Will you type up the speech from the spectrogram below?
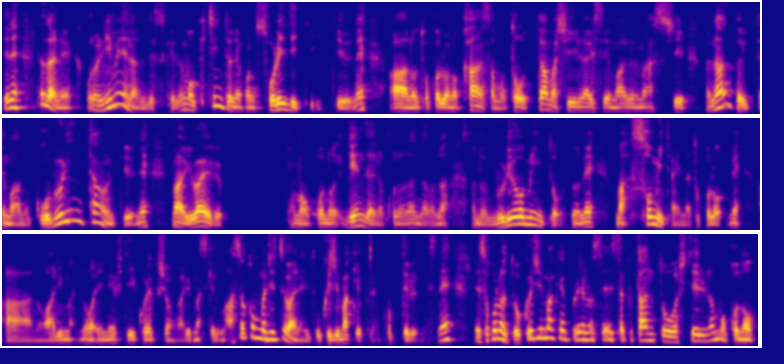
でね、ただね、この2名なんですけども、きちんとね、このソリディティっていうね、あのところの監査も通った、まあ、信頼性もありますし、なんといっても、あのゴブリンタウンっていうね、まあ、いわゆるもうこの現在のこのなんだろうな、あの無料ミントのね、まあ、ソみたいなところね、あの、ありま、の NFT コレクションがありますけども、あそこも実はね、独自マーケプレ持ってるんですね。で、そこの独自マーケプレの制作担当をしているのも、この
